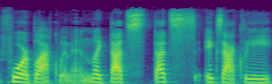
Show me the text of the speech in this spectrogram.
for Black women. Like that's that's exactly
